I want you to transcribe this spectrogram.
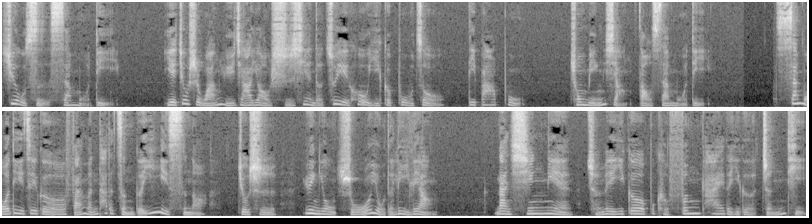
就是三摩地，也就是王瑜伽要实现的最后一个步骤，第八步，从冥想到三摩地。三摩地这个梵文，它的整个意思呢，就是。”运用所有的力量，让心念成为一个不可分开的一个整体，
